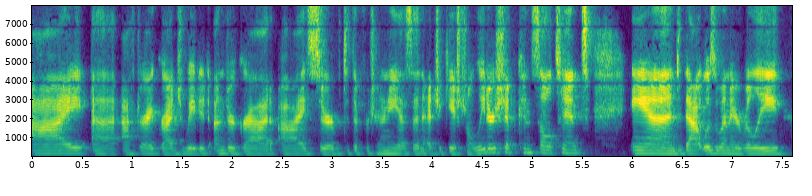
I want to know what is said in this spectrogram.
I, uh, after I graduated undergrad, I served the fraternity as an educational leadership consultant, and that was when I really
